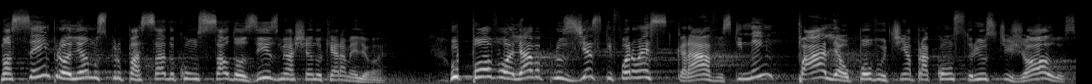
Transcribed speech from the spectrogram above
Nós sempre olhamos para o passado com um saudosismo achando que era melhor. O povo olhava para os dias que foram escravos, que nem palha o povo tinha para construir os tijolos,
